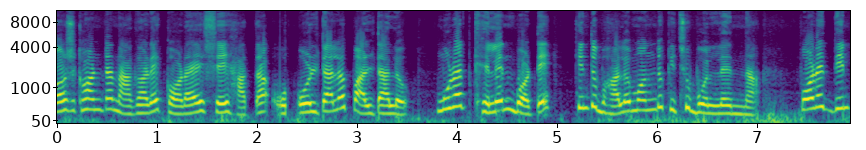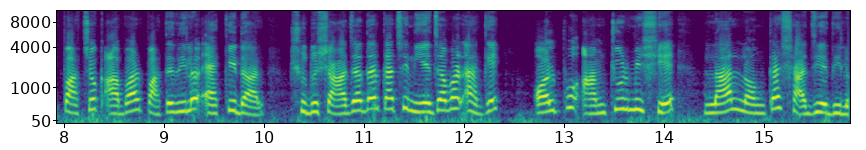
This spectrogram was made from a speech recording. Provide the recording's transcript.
দশ ঘণ্টা নাগাড়ে কড়াইয়ে সেই হাতা ওল্টালো পাল্টালো। মুরাদ খেলেন বটে কিন্তু ভালো মন্দ কিছু বললেন না। পরের দিন পাচক আবার পাতে দিল একই ডাল। শুধু শাহজাদার কাছে নিয়ে যাবার আগে অল্প আমচুর মিশিয়ে লাল লঙ্কা সাজিয়ে দিল।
